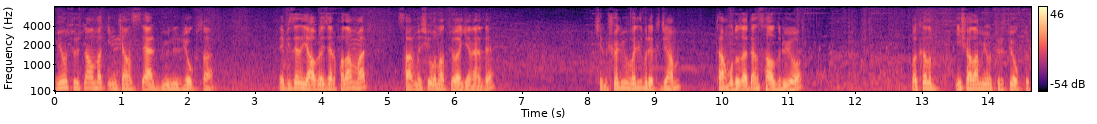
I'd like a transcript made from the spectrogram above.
milyon sürüsünü almak imkansız eğer büyünüz yoksa. Ve bize de yavru ejder falan var. Sarmaşığı ona atıyorlar genelde. Şimdi şöyle bir valil bırakacağım. Tamam o da zaten saldırıyor. Bakalım. İnşallah milyon sürüsü yoktur.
